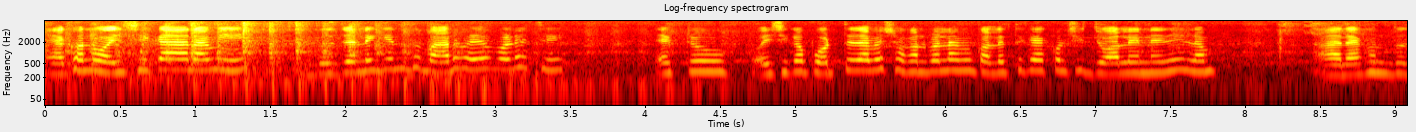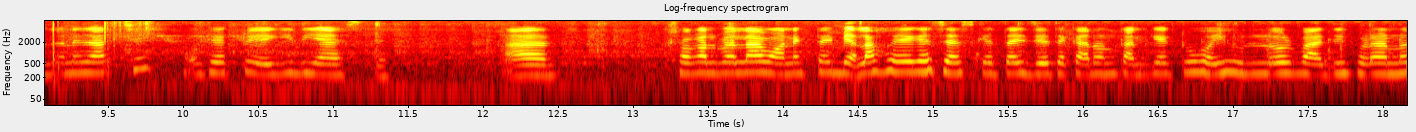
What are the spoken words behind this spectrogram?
এখন ঐশিকা আর আমি দুজনে কিন্তু বার হয়ে পড়েছি। একটু ঐশিকা পড়তে যাবে। সকালবেলা আমি কলের থেকে এক কলসি জল এনে নিলাম। আর এখন দুজনে যাচ্ছি। ওকে একটু এগিয়ে দিয়ে আসতে। আর সকালবেলা অনেকটাই বেলা হয়ে গেছে আজকে, তাই যেতে, কারণ কালকে একটু হই হুল্লোড় বাজি ঘোরানো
